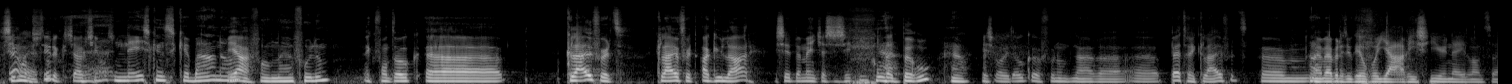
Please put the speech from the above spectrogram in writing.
Simons, natuurlijk. Xavi Simons. Eh, Neeskens Kebano Ja. van eh Fulham. Ik vond ook eh Kluivert. Kluivert Aguilar. Zit bij Manchester City. Komt Ja. uit Peru. Ja. Is ooit ook eh, vernoemd naar eh, eh, Patrick Kluivert. Ehm, Ah. en we hebben natuurlijk heel veel Jaris hier in Nederland. eh,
